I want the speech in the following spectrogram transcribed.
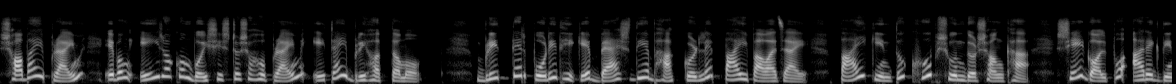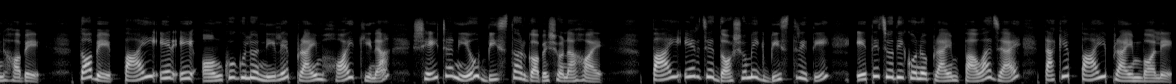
সবাই প্রাইম এবং এই রকম বৈশিষ্ট্যসহ প্রাইম এটাই বৃহত্তম। বৃত্তের পরিধিকে ব্যাস দিয়ে ভাগ করলে পাই পাওয়া যায়। পাই কিন্তু খুব সুন্দর সংখ্যা। সে গল্প আরেক দিন হবে। তবে পাই এর এই অঙ্কগুলো নিলে প্রাইম হয় কিনা সেইটা নিয়েও বিস্তর গবেষণা হয়। পাই এর যে দশমিক বিস্তৃতি, এতে যদি কোনো প্রাইম পাওয়া যায়, তাকে পাই প্রাইম বলে।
